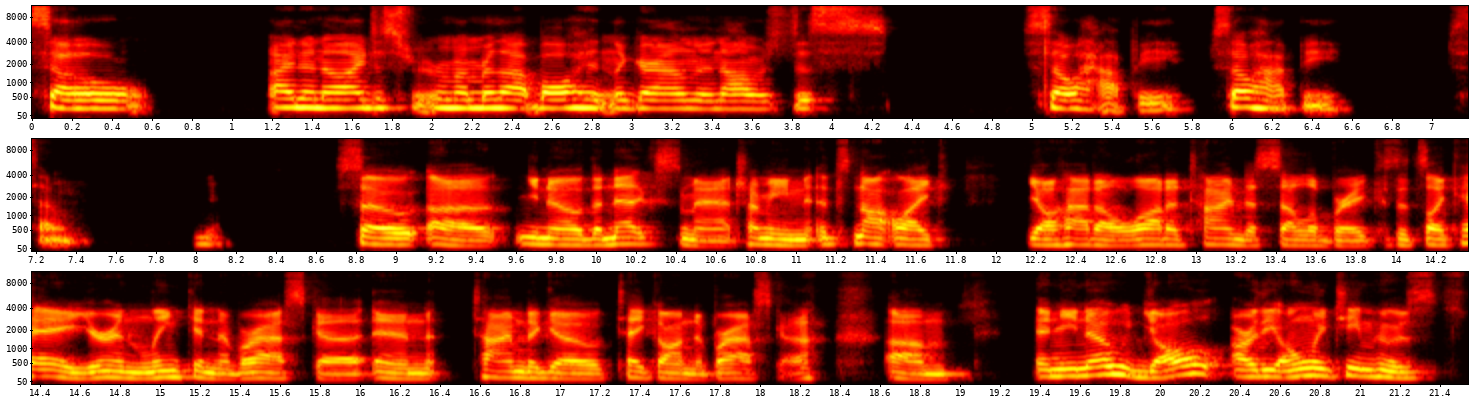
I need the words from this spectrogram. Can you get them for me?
So I don't know. I just remember that ball hitting the ground and I was just so happy, so happy. So, so, uh, you know, the next match, I mean, it's not like y'all had a lot of time to celebrate because it's like, hey, you're in Lincoln, Nebraska, and time to go take on Nebraska. Um, and you know, y'all are the only team who's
